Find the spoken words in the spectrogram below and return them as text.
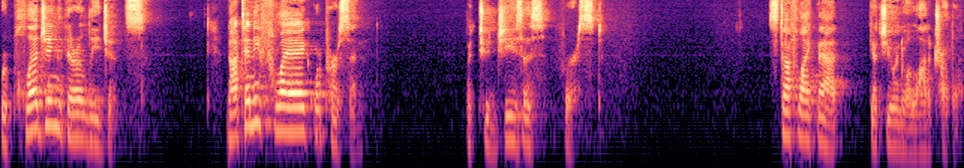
were pledging their allegiance not to any flag or person, but to Jesus first. Stuff like that gets you into a lot of trouble.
